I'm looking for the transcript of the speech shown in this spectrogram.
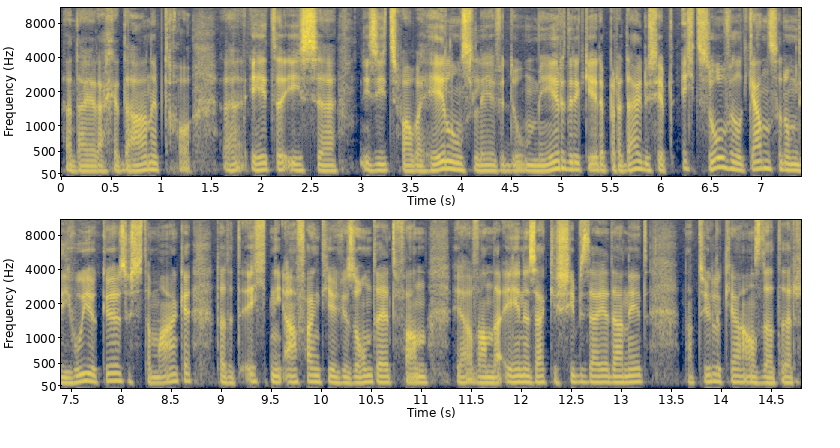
en dat je dat gedaan hebt. Uh, eten is, uh, is iets wat we heel ons leven doen, meerdere keren per dag. Dus je hebt echt zoveel kansen om die goede keuzes te maken, dat het echt niet afhangt je gezondheid van, ja, van dat ene zakje chips dat je dan eet. Natuurlijk, ja, als dat, er,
